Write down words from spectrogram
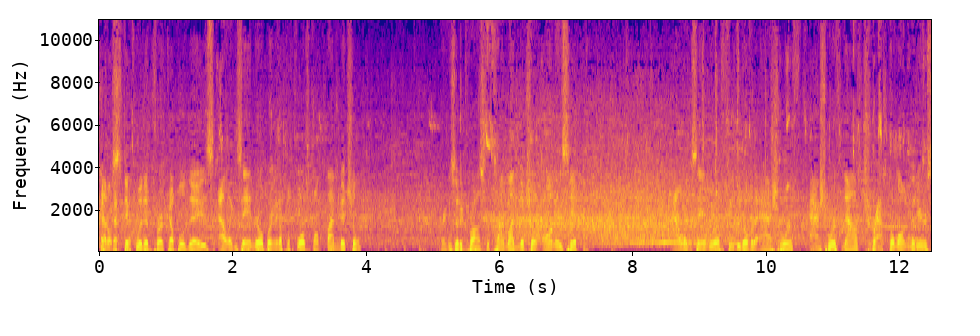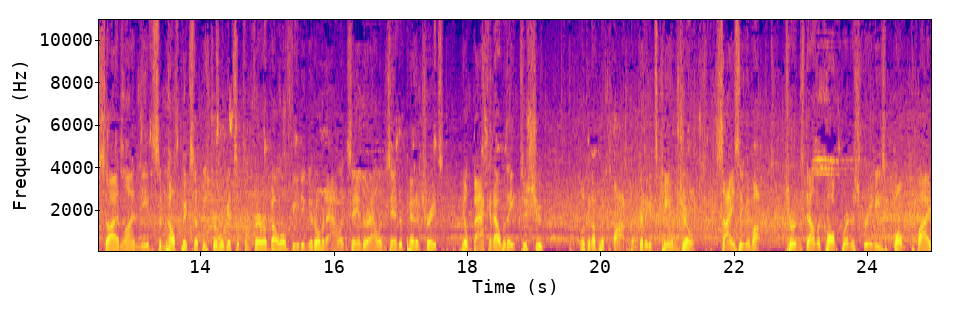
That'll stick with him for a couple of days. Alexander will bring it up the floor, bumped by Mitchell. Brings it across the timeline. Mitchell on his hip. Alexander will feed it over to Ashworth. Ashworth now trapped along the near sideline, needs some help, picks up his dribble, gets it from Farabello, feeding it over to Alexander. Alexander penetrates. He'll back it out with eight to shoot. Looking up at the clock, working against Cam Jones, sizing him up. Turns down the Kalkbrenner screen. He's bumped by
